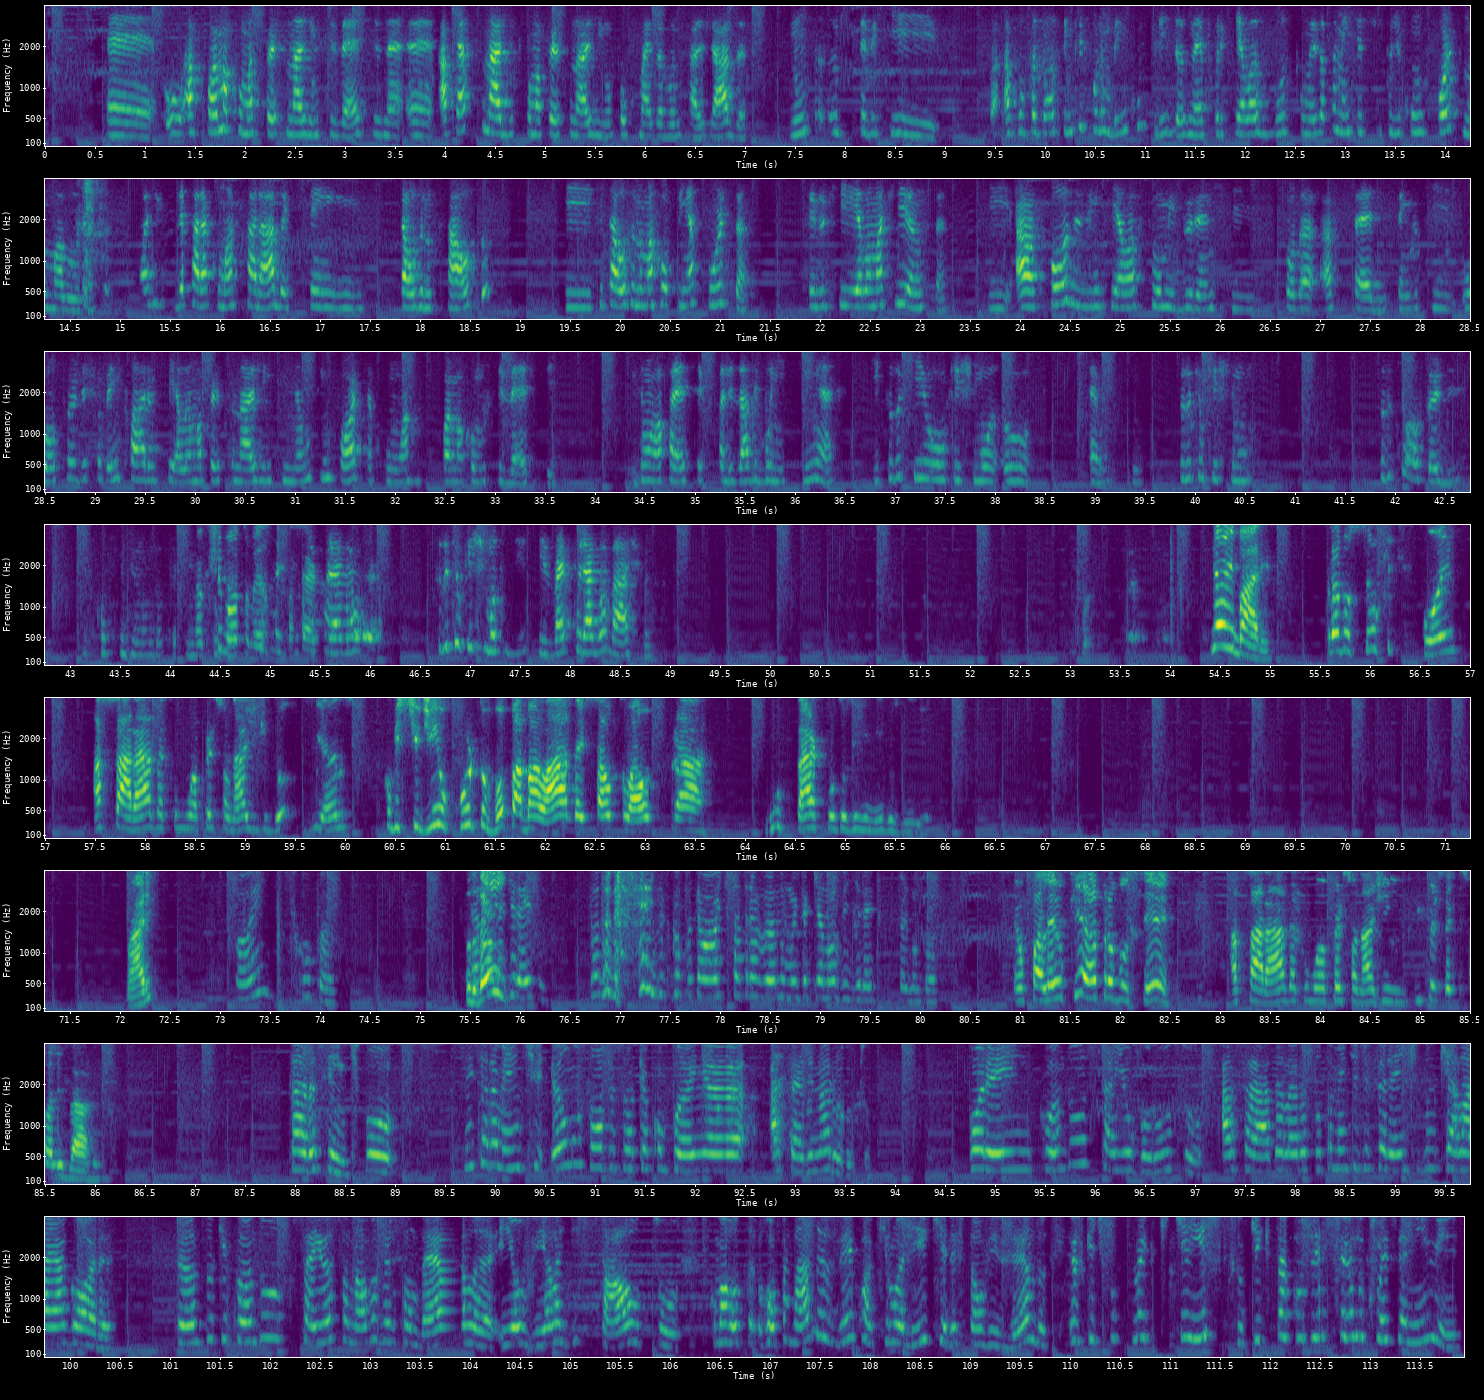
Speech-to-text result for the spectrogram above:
é, o- a forma como as personagens se vestem, né? É, até a Tsunade, que é uma personagem um pouco mais avantajada, nunca teve que. As roupas delas sempre foram bem compridas, né? Porque elas buscam exatamente esse tipo de conforto numa luta. Então a gente se deparar com uma sarada que tem. tá usando salto e que tá usando uma roupinha curta, sendo que ela é uma criança. E as poses em que ela assume durante toda a série, sendo que o autor deixou bem claro que ela é uma personagem que não se importa com a forma como se veste. Então ela parece sexualizada e bonitinha, e tudo que o Kishimoto. É, tudo que o Kishimoto. Tudo que o autor disse. Confundi o nome do autor. É o Kishimoto mesmo, tá certo. Água- Tudo que o Kishimoto disse vai por água abaixo. E aí, Mari? Pra você, o que, que foi a Sarada como uma personagem de 12 anos, com vestidinho curto, vou pra balada e salto alto pra lutar contra os inimigos ninjas? Mari? Oi? Desculpa. Tudo eu Não ouvi bem? direito. Tudo bem, desculpa, teu áudio tá travando muito aqui, eu não ouvi direito o que tu perguntou. Eu falei o que é pra você a Sarada como uma personagem hipersexualizada. Cara, assim, tipo, sinceramente, eu não sou uma pessoa que acompanha a série Naruto. Porém, quando saiu Boruto, a Sarada ela era totalmente diferente do que ela é agora. Tanto que quando saiu essa nova versão dela e eu vi ela de salto, com uma roupa, nada a ver com aquilo ali que eles estão vivendo, eu fiquei tipo, mas o que, que é isso? O que, que tá acontecendo com esse anime?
